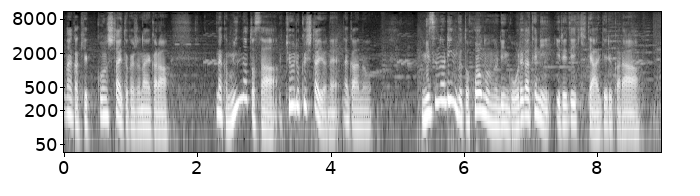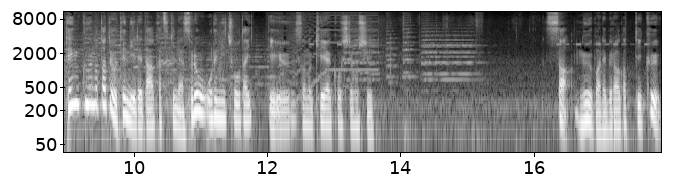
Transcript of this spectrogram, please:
なんか結婚したいとかじゃないから、なんかみんなとさ、協力したいよね。なんかあの、水のリングと炎のリング俺が手に入れてきてあげるから、天空の盾を手に入れた暁にはそれを俺にちょうだいっていうその契約をしてほしい。さあ、ヌーバレベル上がっていく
